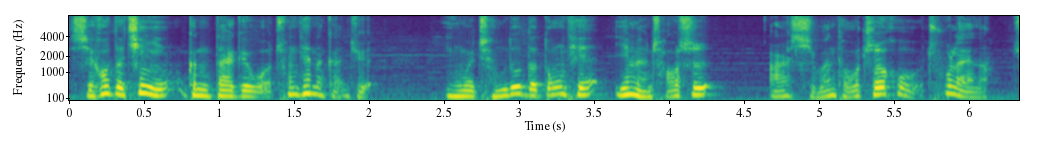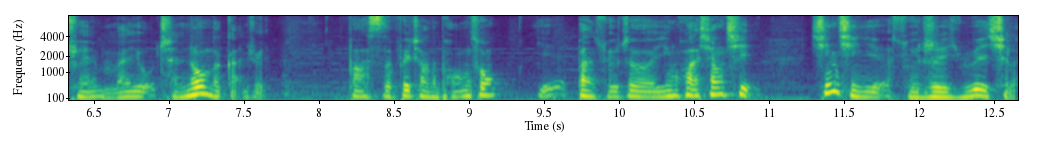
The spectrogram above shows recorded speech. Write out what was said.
洗后的轻盈更带给我春天的感觉，因为成都的冬天阴冷潮湿，而洗完头之后出来呢，却没有沉重的感觉，发丝非常的蓬松，也伴随着樱花香气，心情也随之愉悦起来。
